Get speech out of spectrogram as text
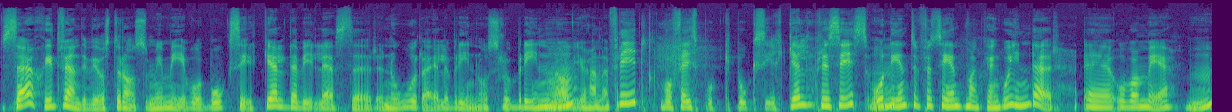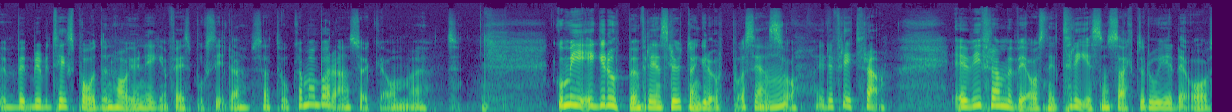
särskilt vänder vi oss till de som är med i vår bokcirkel där vi läser Nora eller Brinn och slå brinn mm. av Johanna Frid. Vår Facebook-bokcirkel. Precis, och mm. det är inte för sent. Man kan gå in där eh, och vara med. Mm. Bibliotekspodden har ju en egen Facebook-sida. Så att då kan man bara ansöka om att gå med i gruppen för det är en sluten grupp. Och sen mm. så är det fritt fram. Eh, vi är framme vid avsnitt 3 som sagt och då är det av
